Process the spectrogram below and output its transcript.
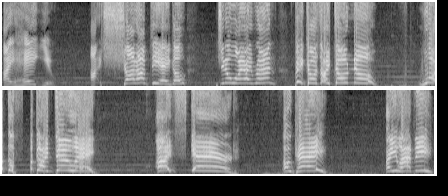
I hate you. I shut up, Diego. Do you know why I ran? Because I don't know what the fuck I'm doing. I'm scared. Okay? Are you happy?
